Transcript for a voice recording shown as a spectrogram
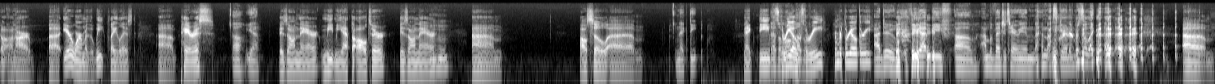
on our uh, earworm of the week playlist. Uh, Paris oh yeah, is on there. Meet Me at the Altar is on there. Mhm. Um, also, um, neck deep. Neck Deep That's a long- three hundred three. Remember three hundred three? I do. If you got beef, um, I'm a vegetarian. I'm not scared of or something like that. um,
